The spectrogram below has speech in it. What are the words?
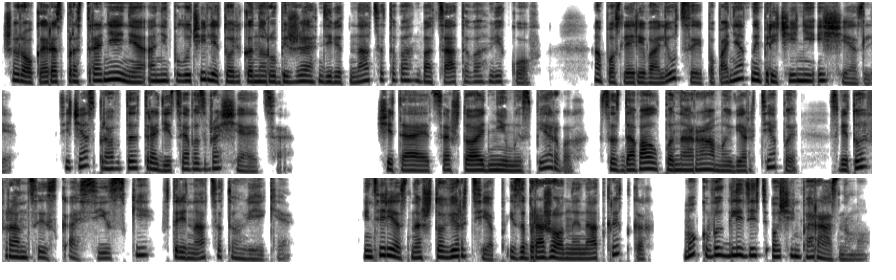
Широкое распространение они получили только на рубеже XIX-XX веков, а после революции по понятной причине исчезли. Сейчас, правда, традиция возвращается. Считается, что одним из первых создавал панорамы вертепы святой Франциск Ассизский в XIII веке. Интересно, что вертеп, изображенный на открытках, мог выглядеть очень по-разному.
